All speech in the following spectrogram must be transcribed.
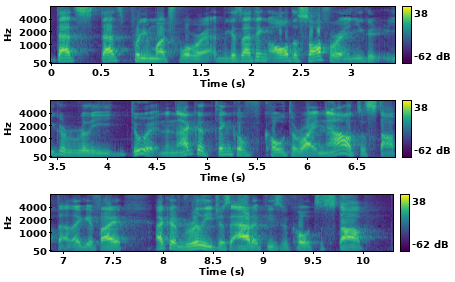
that's that's pretty much where we're at. Because I think all the software and you could you could really do it. And I could think of code to write now to stop that. Like if I I could really just add a piece of code to stop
